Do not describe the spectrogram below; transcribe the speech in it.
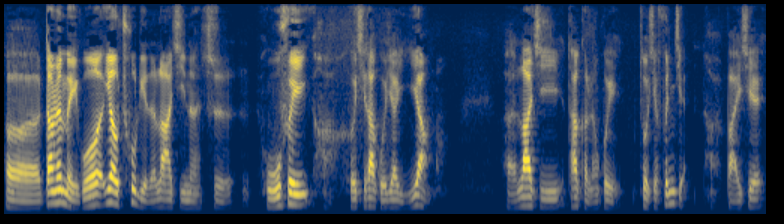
呃，当然，美国要处理的垃圾呢，是无非哈和其他国家一样嘛。呃，垃圾它可能会做些分拣啊，把一些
